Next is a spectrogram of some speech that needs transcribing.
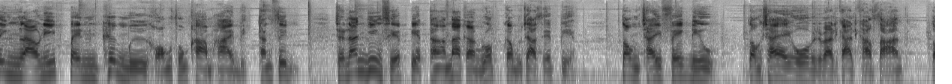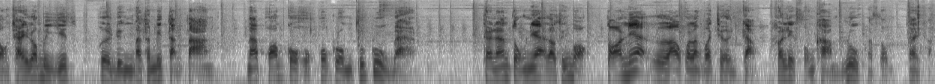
สิ่งเหล่านี้เป็นเครื่องมือของสงครามไฮบริดทั้งสิ้น ฉะนั้นยิ่งเสียเปรียบทางอำนาจการรบกัมพูชาเสียเปรียบ ต้องใช้เฟกนิวต้องใช้ I.O. ปฏิบัติการข่าวสาร ต้องใช้ล็อบบี้ยิสเพื่อดึงพันธมิตรต่างๆนะพร้อมโกหกพกลมทุกรูปแบบฉะนั้นตรงเนี้ยเราถึงบอกตอนเนี้ยเรากำลังเผชิญกับเขาเรียกสงครามลูกผสมใช่ครับ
